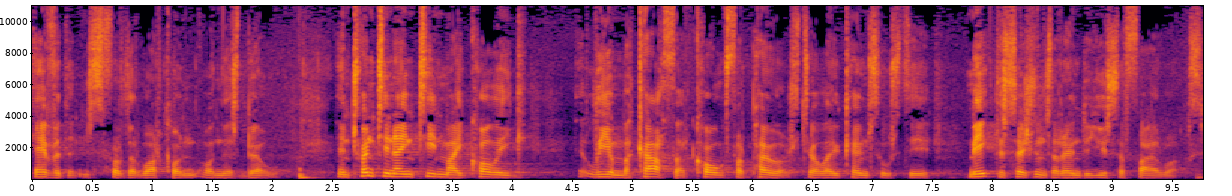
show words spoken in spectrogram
evidence for their work on, on this bill. In 2019, my colleague Liam MacArthur called for powers to allow councils to make decisions around the use of fireworks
